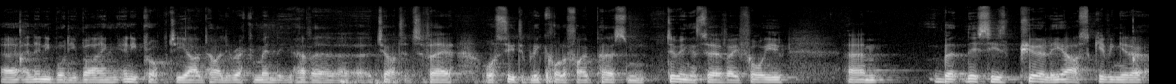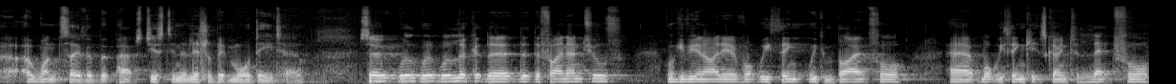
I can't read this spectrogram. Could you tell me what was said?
uh, and anybody buying any property, I would highly recommend that you have a, a chartered surveyor or suitably qualified person doing a survey for you. Um, but this is purely us giving it a, a once over, but perhaps just in a little bit more detail. So we'll, we'll, we'll look at the, the, the financials. We'll give you an idea of what we think we can buy it for, uh, what we think it's going to let for,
